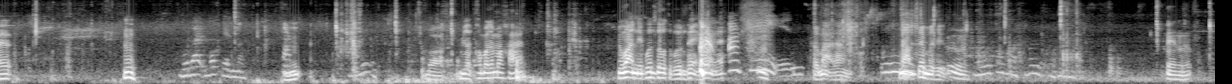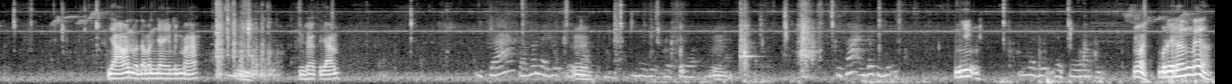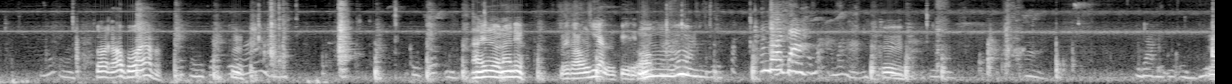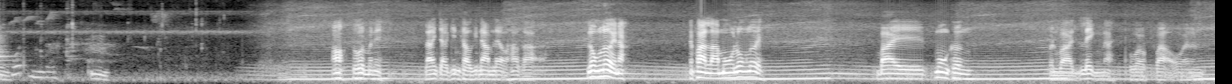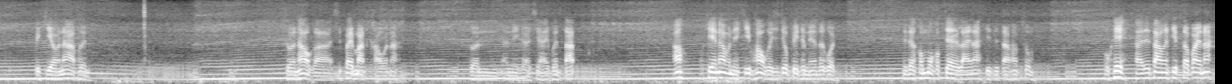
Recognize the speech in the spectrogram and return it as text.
บ่ได้บ่เก่งน่ะอืมบ่อยากเข้ามาแล้วมาขายเมื่อวานนี้เพิ่นตกสะเพิ่นแพงแห้งนะอาชีพสมาทางน้ำเต็มไปถึงแม่นแล้วยามันมันแต่มันใหญ่เป็นหมามันใช่กระยจ้าแต่มันได้ลูกำอืมอืมสิซ่าเด้อสิยิง มันได้ลูกได้ตัวสิหน่อยบ่ได้เฮิงเด้อตอนเขาเอาผัวอะต้องจับมาคือปุ๊บอันนี้เดี๋ยวนั่นดิบ่ได้เขาโรงเฮียนปีนี้ออือกมบอดาอืมดำอีกอืมพุดนี่เลยอืมเอ๋อทุกคนมานี่หลังจากกินข้าวกินน้ำแล้วเฮาก็ลงเลยนะในผ่านลาโมลงเลย บ่ายโมงครึ่งเพิ่นว่าเล่งนะเพราะว่าฟ้าเอาอันนั้นไปเกี่ยวหน้าเพิ่นส่วนเฮาก็สิไปมัดเขานะส่วนอันนี้ก็สิให้เพิ่นตัดเอาโอเคนะวันนี้คลิปเฮาก็สิจบเพียงเท่านี้นะทุกคนนี่แต่ขอมขอบใจหลายนะที่ติดตามครับชมโอเคถ้าติดตามกันคลิปต่อไปนะ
